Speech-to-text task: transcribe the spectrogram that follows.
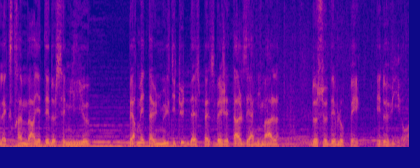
L'extrême variété de ces milieux permet à une multitude d'espèces végétales et animales de se développer et de vivre.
